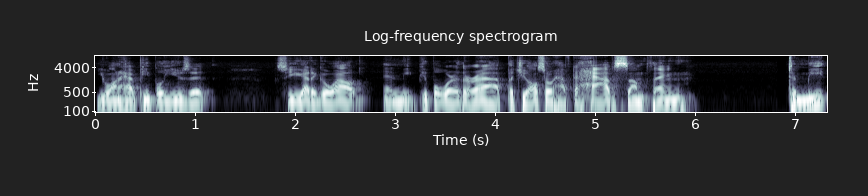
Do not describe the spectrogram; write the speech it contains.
you wanna have people use it, so you got to go out and meet people where they're at, but you also have to have something to meet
